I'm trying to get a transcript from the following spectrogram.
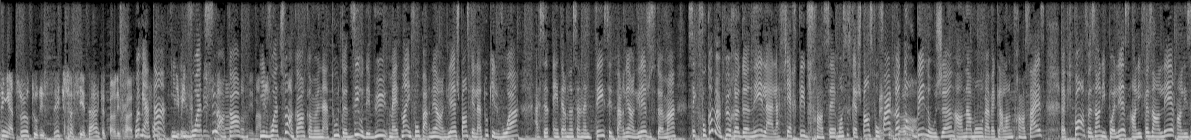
signature touristique sociétale que de parler français. Oui, mais attends, il, il voit-tu encore, il voit-tu encore comme un atout? Tu as dit au début, maintenant, il faut parler anglais. Je pense que l'atout qu'il voit à cette internationalité, c'est de parler anglais, justement. C'est qu'il faut comme un peu redonner la, la fierté du français. Moi, c'est ce que je pense. Il faut ben, faire retomber nos jeunes en amour avec la langue française, euh, puis pas en faisant les polices, en les faisant lire, en les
